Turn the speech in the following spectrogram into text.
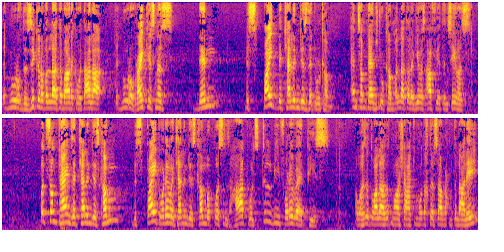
that nur of the zikr of Allah wa ta'ala, that nur of righteousness. Then, despite the challenges that will come, and sometimes do come, Allah ta'ala give us afiyat and save us. But sometimes the challenges come, despite whatever challenges come, a person's heart will still be forever at peace. Our Hazrat Wala Hazrat Maulana Shah Hakim Akhtar Sahib Rahmatullah alayhi,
